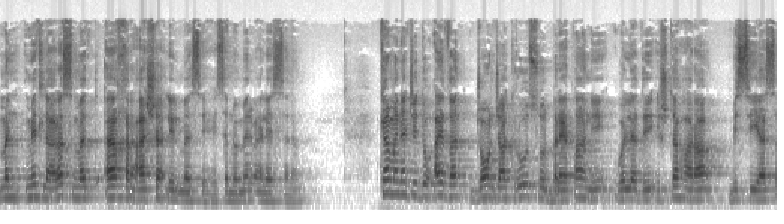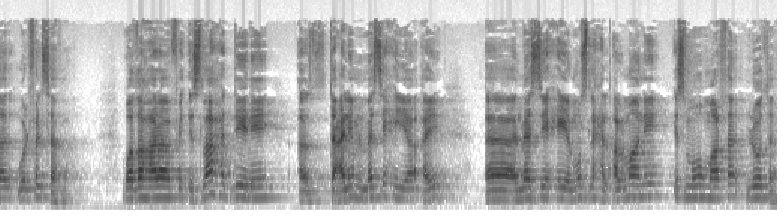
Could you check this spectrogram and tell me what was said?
من مثل رسمة آخر عشاء للمسيح سيدنا مريم عليه السلام كما نجد أيضا جون جاك روسو البريطاني والذي اشتهر بالسياسة والفلسفة وظهر في الإصلاح الديني التعليم المسيحية أي آه، المسيحي المصلح الألماني اسمه مارثن لوثر.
